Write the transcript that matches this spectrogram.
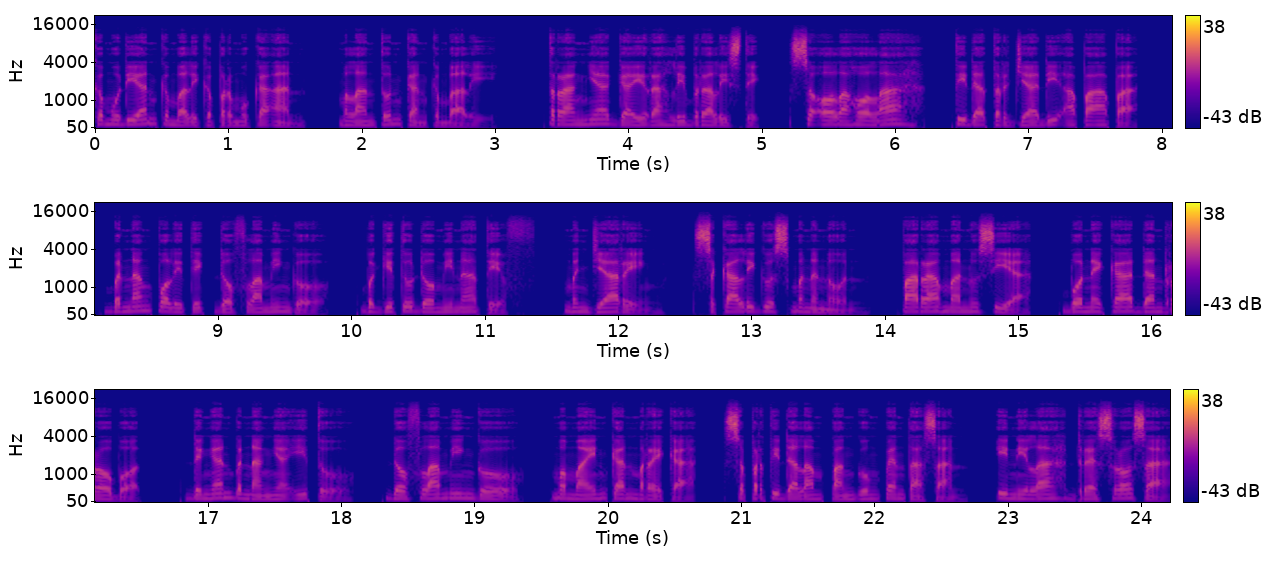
kemudian kembali ke permukaan, melantunkan kembali. Terangnya gairah liberalistik, seolah-olah, tidak terjadi apa-apa. Benang politik do Flamingo, begitu dominatif, menjaring, sekaligus menenun. Para manusia, boneka dan robot, dengan benangnya itu, Doflamingo memainkan mereka, seperti dalam panggung pentasan. Inilah Dressrosa,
